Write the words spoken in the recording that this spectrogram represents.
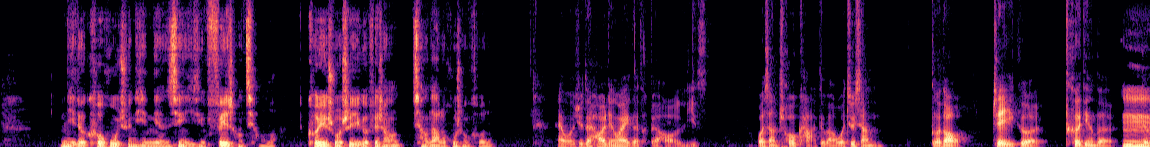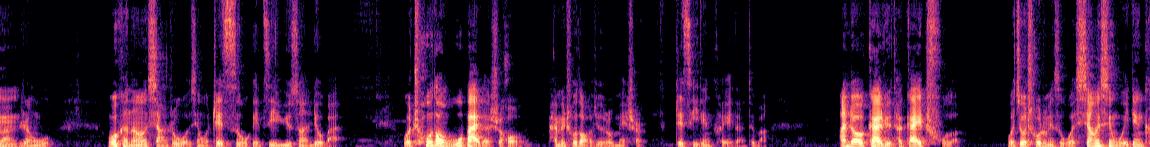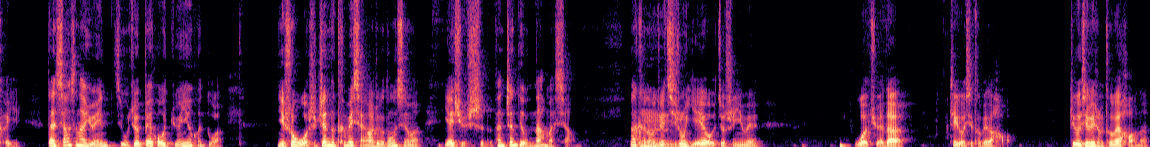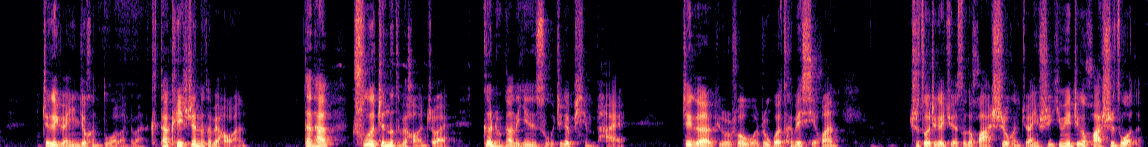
你的客户群体粘性已经非常强了，可以说是一个非常强大的护城河了。哎，我觉得还有另外一个特别好的例子，我想抽卡，对吧？我就想得到这一个特定的，嗯对吧？嗯人物，我可能想说我行，我这次我给自己预算六百，我抽到五百的时候还没抽到，我觉得说没事儿，这次一定可以的，对吧？按照概率，它该出了，我就抽这么一次，我相信我一定可以。但相信它原因，我觉得背后原因有很多。你说我是真的特别想要这个东西吗？也许是的，但真的有那么想吗？那可能我觉得其嗯中也有，就是因为我觉得这个游戏特别的好。这个游戏为什么特别好呢？这个原因就很多了，对吧？它可以是真的特别好玩，但它除了真的特别好玩之外，各种各样的因素，这个品牌，这个比如说我如果特别喜欢制作这个角色的画师，我很觉得是因为这个画师做的，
